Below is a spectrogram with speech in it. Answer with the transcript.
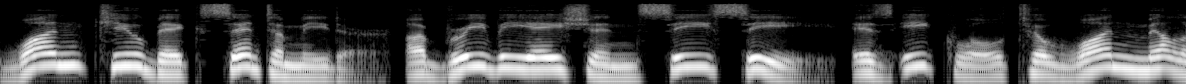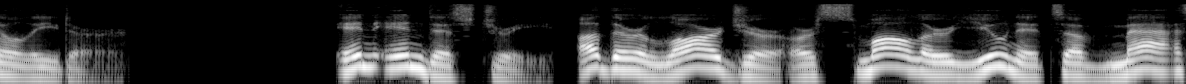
1 cubic centimeter abbreviation cc is equal to 1 milliliter. In industry, other larger or smaller units of mass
